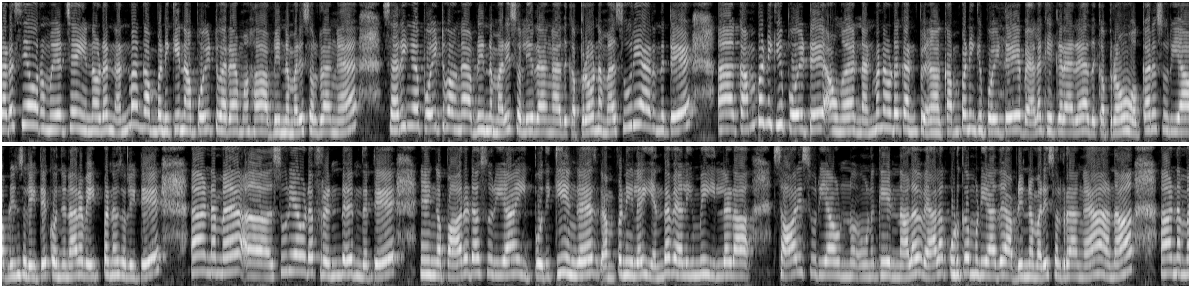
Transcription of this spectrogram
கடைசியாக ஒரு முயற்சியாக என்னோட நண்பன் கம்பெனிக்கு நான் போயிட்டு வரேன் மகா அப்படின்ற மாதிரி சொல்கிறாங்க சரிங்க போயிட்டு வாங்க அப்படின்ற மாதிரி சொல்லிடுறாங்க. அதுக்கப்புறம் நம்ம சூர்யா இருந்துட்டு கம்பெனிக்கு போயிட்டு அவங்க நண்பனோட கம்ப கம்பெனிக்கு போயிட்டு வேலை கேட்குறாரு அதுக்கப்புறம் உட்கார சூர்யா அப்படின்னு சொல்லிட்டு கொஞ்ச நேரம் வெயிட் பண்ண சொல்லிட்டு நம்ம சூர்யாவோட ஃப்ரெண்டு இருந்துட்டு எங்கள் பாருடா சூர்யா இப்போதைக்கு எங்கள் கம்பெனியில் எந்த வேலையுமே இல்லைடா. சாரி சூர்யா உன்னு உனக்கு என்னால் வேலை கொடுக்க முடியாது அப்படின்ற மாதிரி சொல்கிறாங்க ஆனால் நம்ம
